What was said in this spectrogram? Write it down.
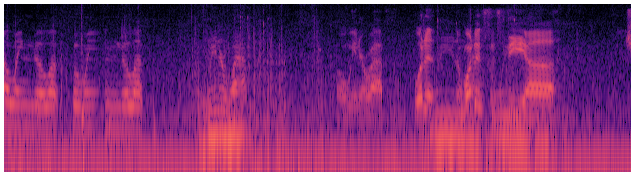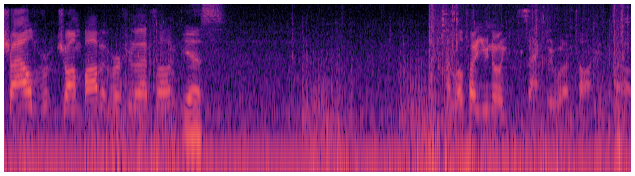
A wing go up, a wing go up. a wiener whap. Oh, Wiener Wap. What is, Wiener what Wap, is this? The uh, child John Bobbitt version of that song? Yes. I love how you know exactly what I'm talking about.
